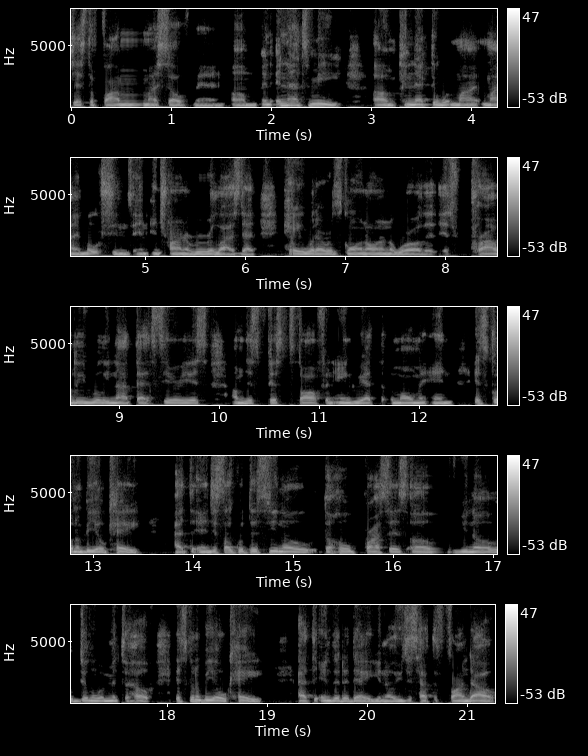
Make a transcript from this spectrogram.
just to find myself, man. Um, and, and that's me um, connecting with my my emotions and, and trying to realize that hey, whatever's going on in the world, it, it's probably really not that serious. I'm just pissed off and angry at the moment, and it's gonna be okay at the end. Just like with this, you know, the whole process of, you know, dealing with mental health, it's going to be okay at the end of the day. You know, you just have to find out.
